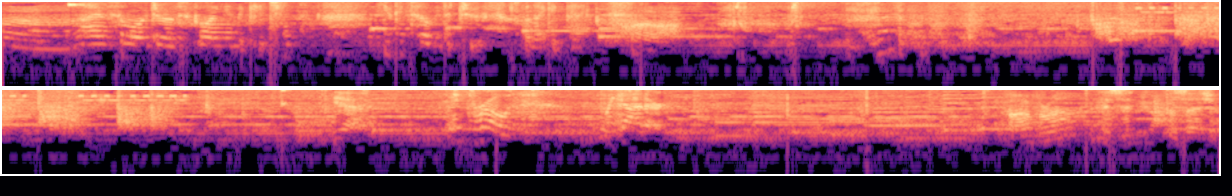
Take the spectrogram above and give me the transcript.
Hmm, I have some hors d'oeuvres going in the kitchen. You can tell me the truth when I get back. Ah. Yeah. It's Rose. We got her. Barbara is in your possession.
